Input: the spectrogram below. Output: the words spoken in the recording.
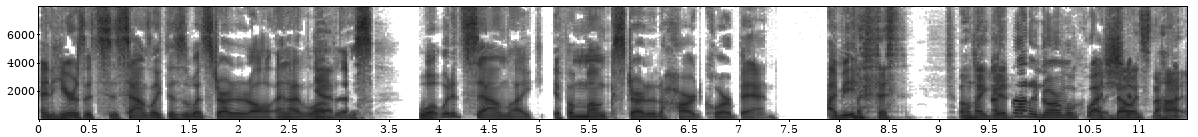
and here's it sounds like this is what started it all, and I love this. What would it sound like if a monk started a hardcore band? I mean, oh my that's good. not a normal question. No, it's not.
